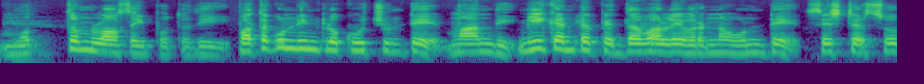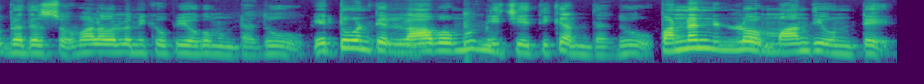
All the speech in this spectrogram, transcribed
మొత్తం లాస్ అయిపోతుంది. పదకొండింట్లో కూర్చుంటే మాంది. మీకంటే పెద్దవాళ్ళు ఎవరన్నా ఉంటే సిస్టర్స్ బ్రదర్స్ వాళ్ళ వల్ల మీకు ఉపయోగం ఉండదు. ఎటువంటి లాభము మీ చేతికి అందదు. పన్నెండింట్లో మాంది ఉంటే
